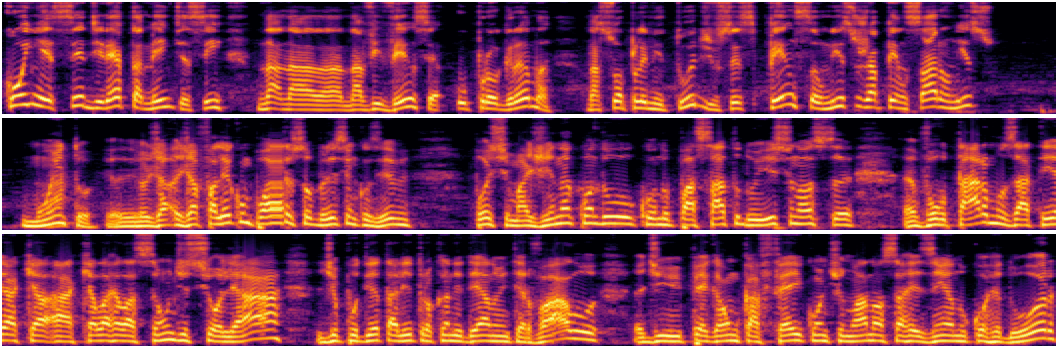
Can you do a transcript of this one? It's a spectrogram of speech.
conhecer diretamente, assim, na, na, na vivência, o programa na sua plenitude? Vocês pensam nisso? Já pensaram nisso? Muito. Eu já, já falei com o Potter sobre isso, inclusive. Poxa, imagina quando, quando passar tudo isso nós uh, voltarmos a ter aqua, aquela relação de se olhar, de poder estar tá ali trocando ideia no intervalo, de pegar um café e continuar nossa resenha no corredor.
